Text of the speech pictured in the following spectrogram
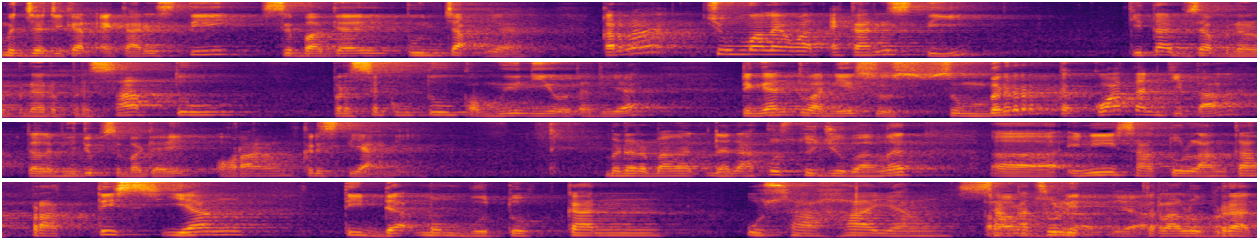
Menjadikan Ekaristi sebagai puncaknya. Karena cuma lewat Ekaristi kita bisa benar-benar bersatu, bersekutu, komunio tadi ya, dengan Tuhan Yesus, sumber kekuatan kita dalam hidup sebagai orang Kristiani. Benar banget dan aku setuju banget eh, ini satu langkah praktis yang tidak membutuhkan usaha yang sangat sulit, berat, ya. terlalu berat.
